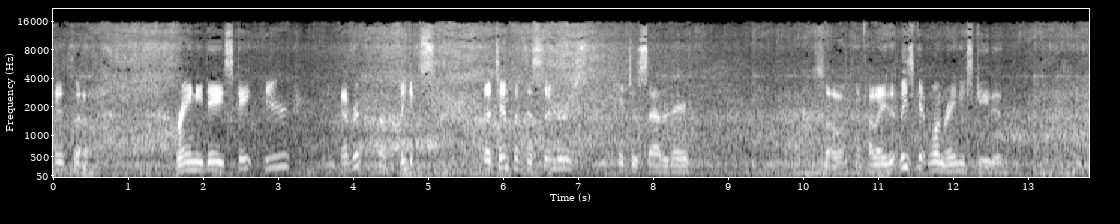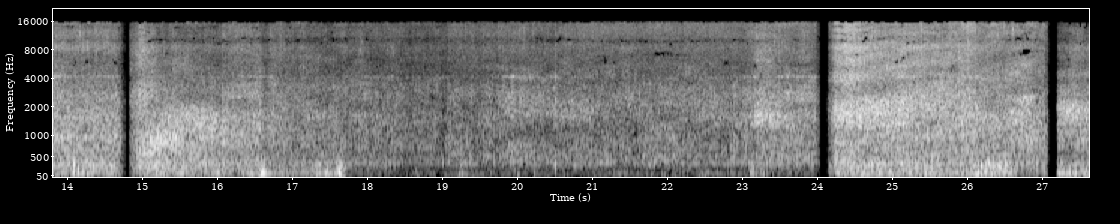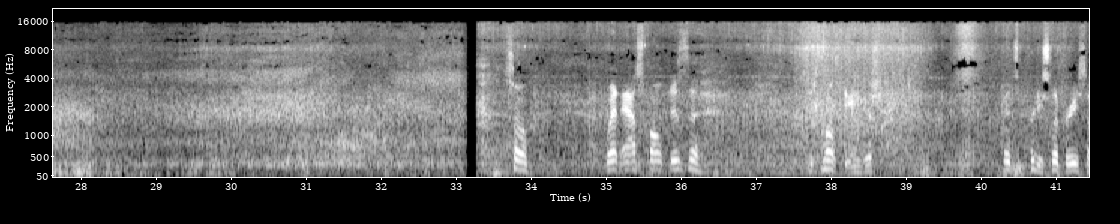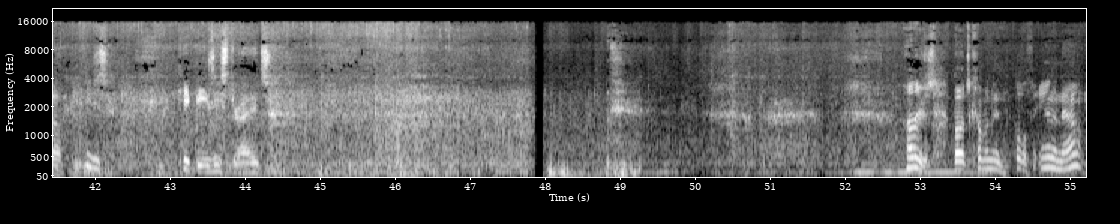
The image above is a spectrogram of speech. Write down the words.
It's a rainy day skate here in Everett. I think it's the 10th of December, which is Saturday. So I thought I'd at least get one rainy skate in. So wet asphalt is the it's most dangerous. It's pretty slippery, so you just keep easy strides. Oh, there's boats coming in both in and out.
